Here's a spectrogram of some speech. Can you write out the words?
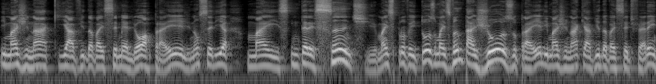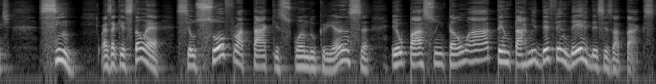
imaginar que a vida vai ser melhor para ele? Não seria mais interessante, mais proveitoso, mais vantajoso para ele imaginar que a vida vai ser diferente? Sim, mas a questão é, se eu sofro ataques quando criança, eu passo então a tentar me defender desses ataques.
